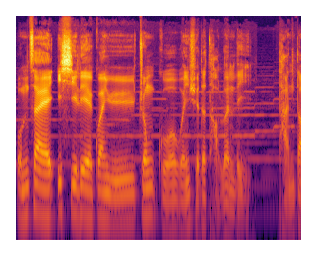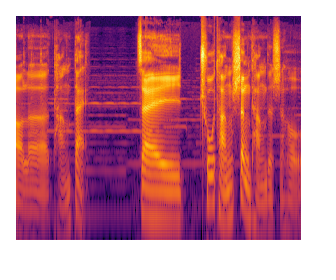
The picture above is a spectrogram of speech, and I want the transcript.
我们在一系列关于中国文学的讨论里，谈到了唐代。在初唐盛唐的时候，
